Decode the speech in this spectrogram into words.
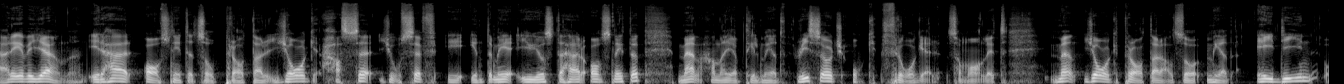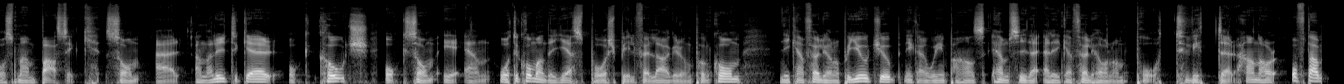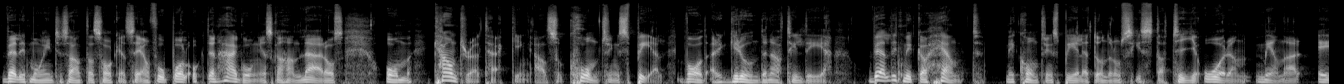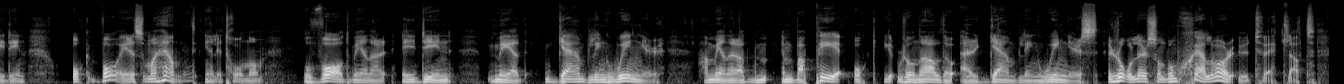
Här är vi igen. I det här avsnittet så pratar jag, Hasse. Josef är inte med i just det här avsnittet, men han har hjälpt till med research och frågor som vanligt. Men jag pratar alltså med Aidin Osman Basic som är analytiker och coach och som är en återkommande gäst på spielverlagerung.com ni kan följa honom på YouTube, ni kan gå in på hans hemsida eller ni kan följa honom på Twitter. Han har ofta väldigt många intressanta saker att säga om fotboll och den här gången ska han lära oss om counterattacking, alltså kontringsspel. Vad är grunderna till det? Väldigt mycket har hänt med kontringsspelet under de sista tio åren, menar Aidin. Och vad är det som har hänt enligt honom? Och vad menar Aidin med gambling winger? Han menar att Mbappé och Ronaldo är gambling wingers, roller som de själva har utvecklat.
